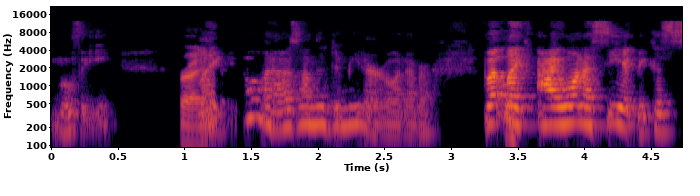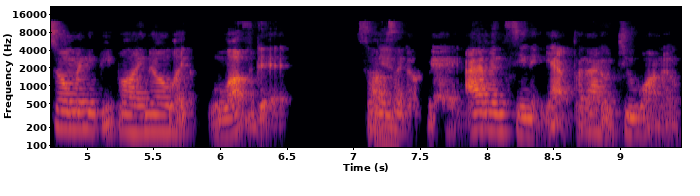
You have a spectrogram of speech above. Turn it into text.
movie. right. Like, oh, and I was on the Demeter or whatever. But like I want to see it because so many people I know like loved it. So I was Yeah. like, okay, I haven't seen it yet, but I do want to.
